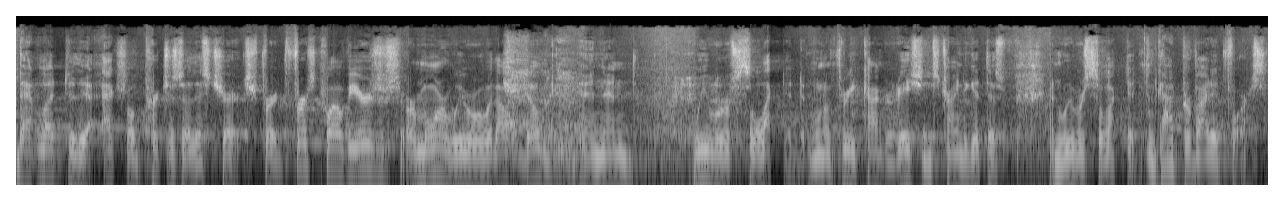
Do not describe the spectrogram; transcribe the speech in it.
that led to the actual purchase of this church. For the first 12 years or more, we were without a building. And then we were selected, one of three congregations trying to get this, and we were selected, and God provided for us.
